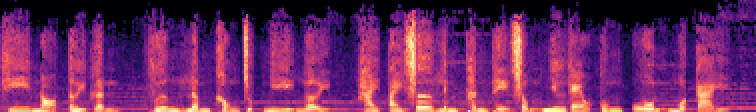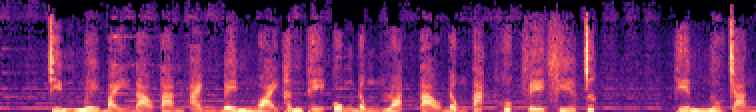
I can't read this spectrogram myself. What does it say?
khi nó tới gần, vương lâm không chút nghĩ ngợi, hai tay sơ lên thân thể giống như kéo cung uốn một cái. 97 đạo tàn ảnh bên ngoài thân thể cũng đồng loạt tạo động tác hút về phía trước thiên ngưu chàng.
